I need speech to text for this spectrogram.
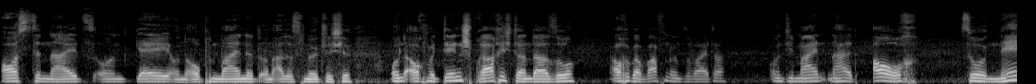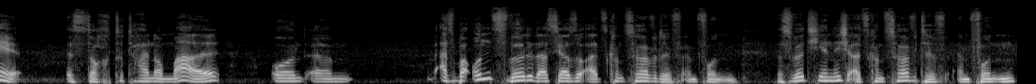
Austin Knights und gay und open-minded und alles mögliche. Und auch mit denen sprach ich dann da so, auch über Waffen und so weiter. Und die meinten halt auch so, nee, ist doch total normal. Und ähm, also bei uns würde das ja so als conservative empfunden. Das wird hier nicht als conservative empfunden,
